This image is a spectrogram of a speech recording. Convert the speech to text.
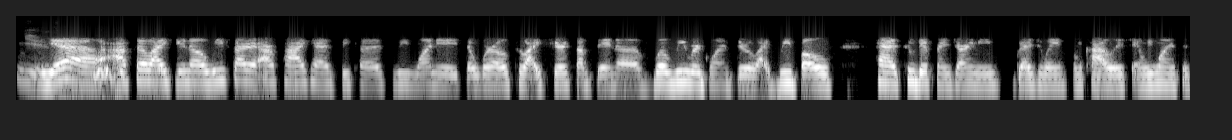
Yeah. yeah, I feel like you know we started our podcast because we wanted the world to like share something of what we were going through. Like we both had two different journeys graduating from college, and we wanted to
